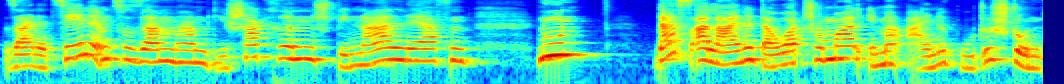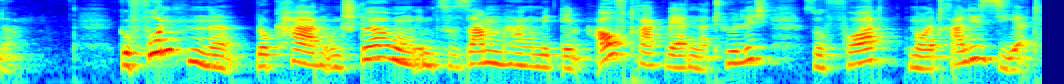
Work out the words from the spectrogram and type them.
seine Zähne im Zusammenhang, die Chakren, Spinalnerven. Nun, das alleine dauert schon mal immer eine gute Stunde. Gefundene Blockaden und Störungen im Zusammenhang mit dem Auftrag werden natürlich sofort neutralisiert.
